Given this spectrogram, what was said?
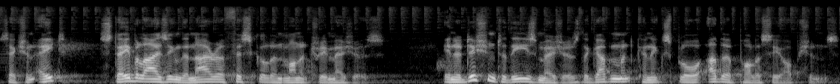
Section 8. Stabilizing the Naira fiscal and monetary measures. In addition to these measures, the government can explore other policy options.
